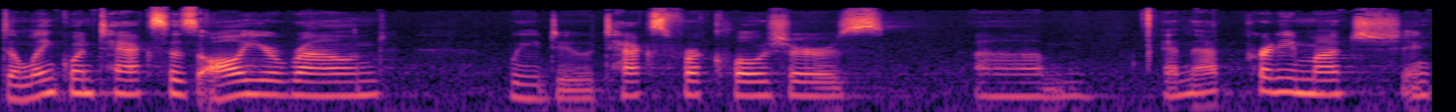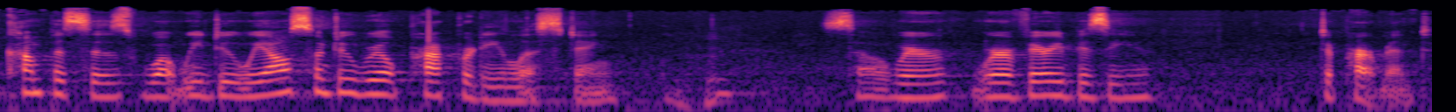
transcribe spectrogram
delinquent taxes all year round. We do tax foreclosures, um, and that pretty much encompasses what we do. We also do real property listing. So we're, we're a very busy department.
